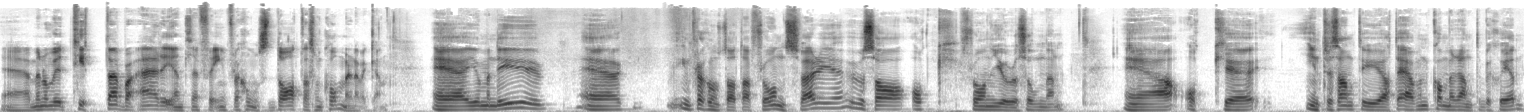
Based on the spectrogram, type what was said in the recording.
eh, men om vi tittar, vad är det egentligen för inflationsdata som kommer den här veckan? Eh, jo men det är ju eh, inflationsdata från Sverige, USA och från eurozonen. Eh, och eh, intressant är ju att det även kommer räntebesked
